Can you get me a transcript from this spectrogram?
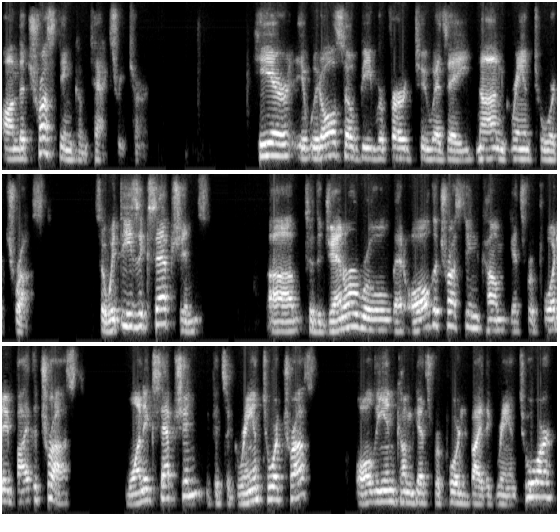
on the trust income tax return. Here, it would also be referred to as a non grantor trust. So, with these exceptions uh, to the general rule that all the trust income gets reported by the trust, one exception, if it's a grantor trust, all the income gets reported by the grantor.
